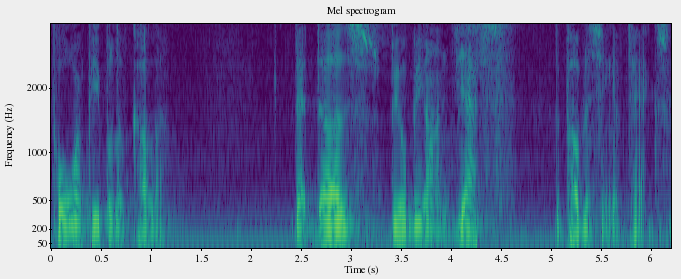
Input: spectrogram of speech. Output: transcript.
poor people of color, that does spill beyond just the publishing of text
